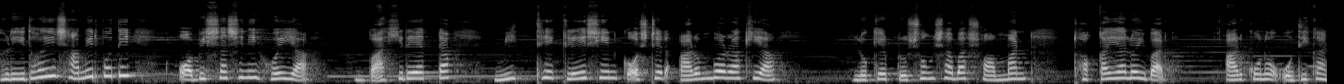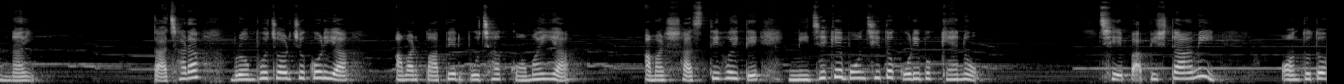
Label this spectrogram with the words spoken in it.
হৃদয়ে স্বামীর প্রতি অবিশ্বাসিনী হইয়া বাহিরে একটা মিথ্যে ক্লেশহীন কষ্টের আড়ম্বর রাখিয়া লোকের প্রশংসা বা সম্মান ঠকাইয়া লইবার আর কোনো অধিকার নাই। তাছাড়া ব্রহ্মচর্য করিয়া আমার পাপের বোঝা কমাইয়া আমার শাস্তি হইতে নিজেকে বঞ্চিত করিব কেন? ছে পাপিষ্টা আমি, অন্তত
